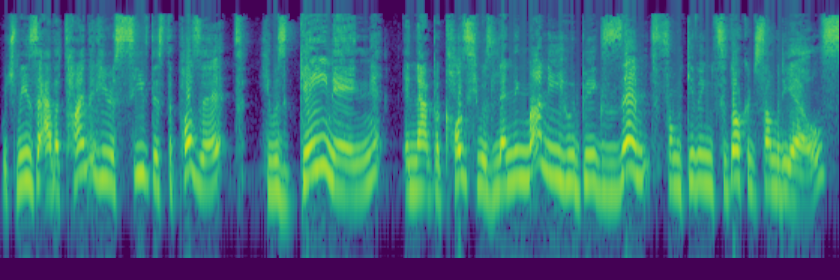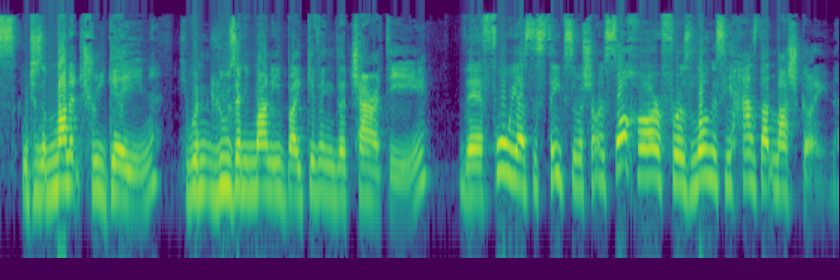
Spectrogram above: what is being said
Which means that at the time that he received this deposit, he was gaining in that because he was lending money, he would be exempt from giving tzedakah to somebody else, which is a monetary gain. He wouldn't lose any money by giving the charity. Therefore, he has the status of a Shomer Sachar for as long as he has that mashkain.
